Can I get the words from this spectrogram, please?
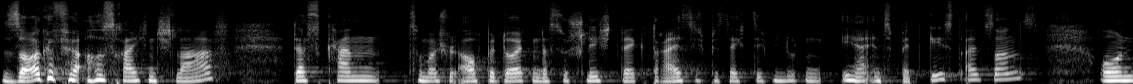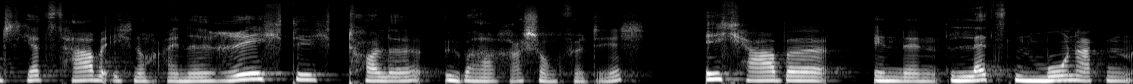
Sorge für ausreichend Schlaf. Das kann zum Beispiel auch bedeuten, dass du schlichtweg 30 bis 60 Minuten eher ins Bett gehst als sonst. Und jetzt habe ich noch eine richtig tolle Überraschung für dich. Ich habe in den letzten Monaten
